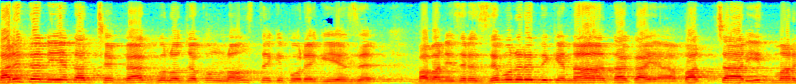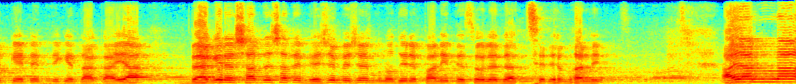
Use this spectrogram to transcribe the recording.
বাড়িতে নিয়ে যাচ্ছে, ব্যাগগুলো যখন লঞ্চ থেকে পড়ে গিয়েছে। বাবা নিজের জীবনের দিকে না তাকায়া, বাচ্চার ঈদ মার্কেটের দিকে তাকায়া, ব্যাগের সাথে সাথে ভেসে ভেসে নদীর পানিতে চলে যাচ্ছে রে মালিক। আয় আল্লাহ,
